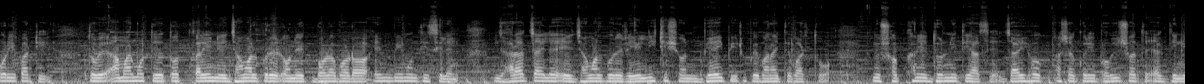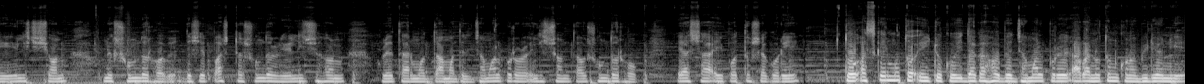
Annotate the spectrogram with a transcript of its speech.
পরিপাটি, তবে আমার মতে তৎকালীন এই জামালপুরের অনেক বড় বড় এমপি মন্ত্রী ছিলেন, যারা চাইলে এই জামালপুরের রেল স্টেশন ভিআইপি রূপে বানাইতে পারতো। কিন্তু সবখানেই দুর্নীতি আছে। যাই হোক, আশা করি ভবিষ্যতে একদিন এই রেল স্টেশন অনেক সুন্দর হবে। দেশে পাঁচটা সুন্দর রেল স্টেশন হলে তার মধ্যে আমাদের জামালপুরের রেল স্টেশনটাও সুন্দর হোক। এ আশা, এই প্রত্যাশা করি। তো আজকের মতো এইটুকুই। দেখা হবে জামালপুরের আবার নতুন কোনো ভিডিও নিয়ে।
